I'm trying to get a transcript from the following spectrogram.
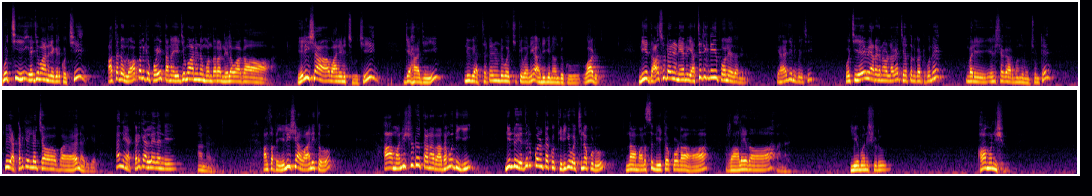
వచ్చి యజమాని దగ్గరికి వచ్చి అతడు లోపలికి పోయి తన యజమానిని ముందర నిలవగా. ఎలిషా వానిని చూచి గెహాజీ నువ్వు ఎచ్చట నుండి వచ్చితివని అడిగినందుకు వాడు నీ దాసుడైన నేను ఎచ్చటికి నీ పోలేదని గెహాజీని పిలిచి వచ్చి ఏమి ఎరగనోళ్ళగా చేతులు కట్టుకుని మరి ఎలిషా గారి ముందు నుంచుంటే నువ్వు ఎక్కడికి వెళ్ళొచ్చావు బా? అని అడిగాడు. అని ఎక్కడికి వెళ్ళలేదండి అన్నాడు. అంతట ఎలీషా వాణితో ఆ మనుష్యుడు తన రథము దిగి నిన్ను ఎదుర్కొనుటకు తిరిగి వచ్చినప్పుడు నా మనసు నీతో కూడా రాలేదా? అన్నాడు. ఏ మనుషుడు ఆ మనుషుడు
